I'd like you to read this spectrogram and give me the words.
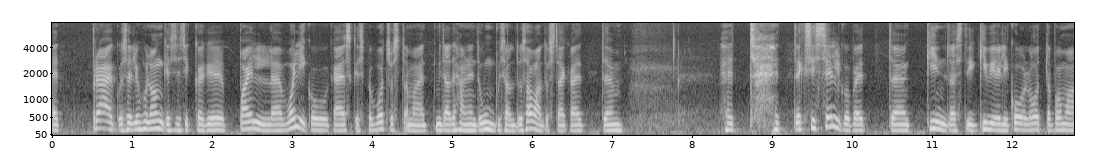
et praegusel juhul ongi siis ikkagi pall volikogu käes, kes peab otsustama, et mida teha nende umbusaldusavaldustega, et et, et eks siis selgub, et kindlasti Kiviõli kool ootab oma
